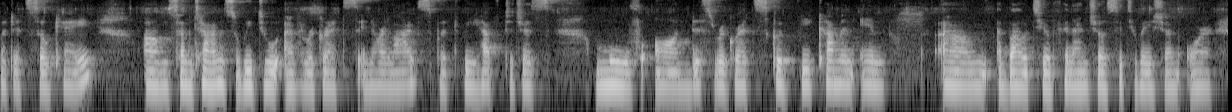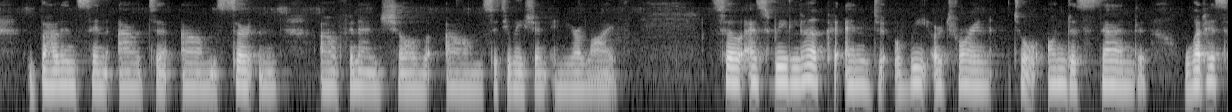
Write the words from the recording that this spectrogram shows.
but it's okay. Um, sometimes we do have regrets in our lives, but we have to just move on. These regrets could be coming in um, about your financial situation or balancing out um, certain uh, financial um, situation in your life. So as we look and we are trying to understand what is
